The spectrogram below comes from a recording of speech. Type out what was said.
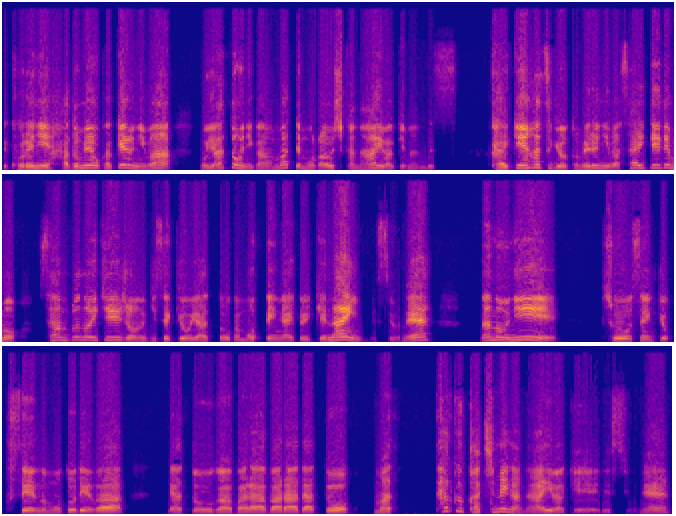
で、これに歯止めをかけるには、もう野党に頑張ってもらうしかないわけなんです。会見発議を止めるには最低でも3分の1以上の議席を野党が持っていないといけないんですよね。なのに、小選挙区制の下では、野党がバラバラだと全く勝ち目がないわけですよね。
